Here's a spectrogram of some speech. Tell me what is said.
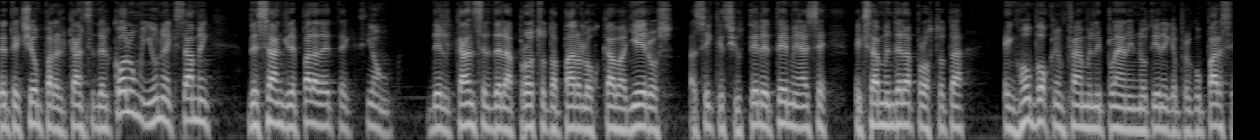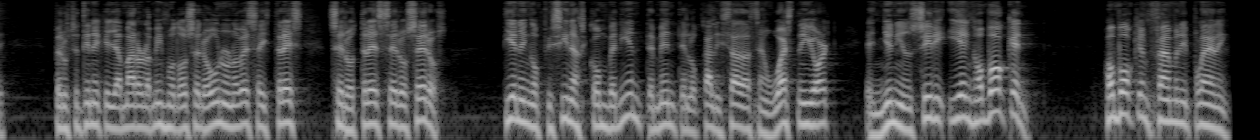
detección para el cáncer del colon y un examen de sangre para detección del cáncer de la próstata para los caballeros. Así que si usted le teme a ese examen de la próstata, en Hoboken Family Planning no tiene que preocuparse, pero usted tiene que llamar ahora mismo 201-963-0300. Tienen oficinas convenientemente localizadas en West New York, en Union City y en Hoboken. Hoboken Family Planning,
